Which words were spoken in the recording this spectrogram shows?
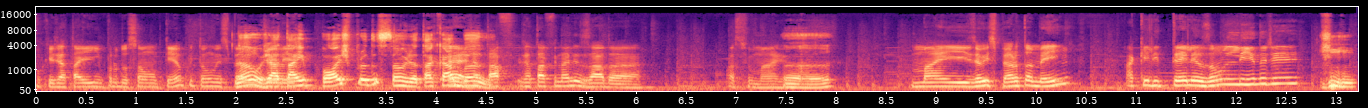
Porque já tá aí em produção há um tempo, então espero. Não, já trailer- tá em pós-produção, já tá É, acabando. já tá, já tá finalizado a, as filmagens. Aham. Mas eu espero também aquele trailerzão lindo de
